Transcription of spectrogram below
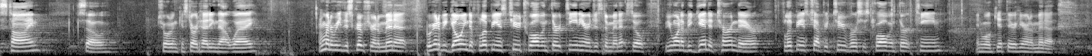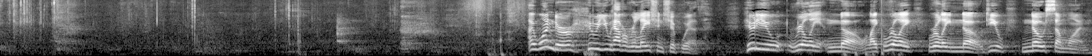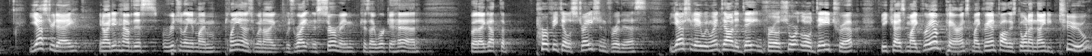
this time, so children can start heading that way. I'm going to read the scripture in a minute. We're going to be going to Philippians 2 12 and 13 here in just a minute. So if you want to begin to turn there, Philippians chapter 2, verses 12 and 13, and we'll get there here in a minute. I wonder who you have a relationship with. Who do you really know? Like, really, really know? Do you know someone? Yesterday, you know, I didn't have this originally in my plans when I was writing this sermon because I work ahead, but I got the perfect illustration for this. Yesterday, we went down to Dayton for a short little day trip because my grandparents, my grandfather's going on 92,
